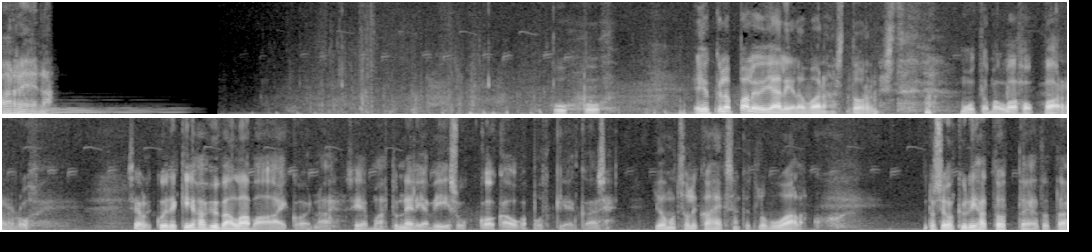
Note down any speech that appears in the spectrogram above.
Areena. Huhhuh. Ei ole kyllä paljon jäljellä vanhasta tornista. Muutama laho parru. Se oli kuitenkin ihan hyvä lava aikoinaan. Siihen mahtui neljä viisukkoa kaukaputkien kanssa. Joo, mutta se oli 80-luvun alku. No se on kyllä ihan totta ja tota,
